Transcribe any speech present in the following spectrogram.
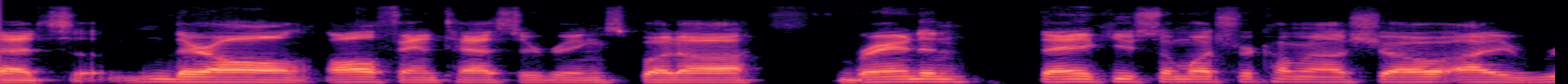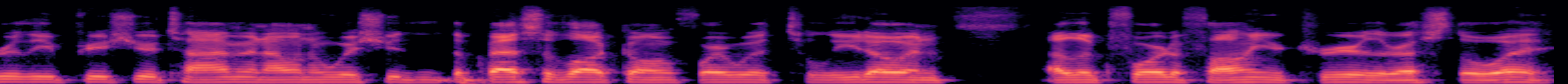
That's they're all all fantastic rings. But uh, Brandon, thank you so much for coming on the show. I really appreciate your time, and I want to wish you the best of luck going forward with Toledo. And I look forward to following your career the rest of the way.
